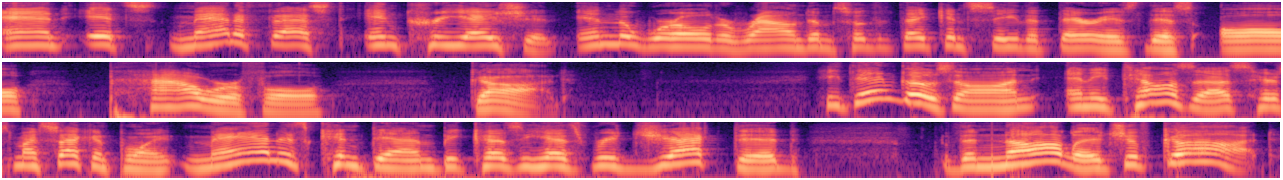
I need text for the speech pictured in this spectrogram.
and it's manifest in creation, in the world around them, so that they can see that there is this all powerful God. He then goes on and he tells us here's my second point man is condemned because he has rejected the knowledge of God.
